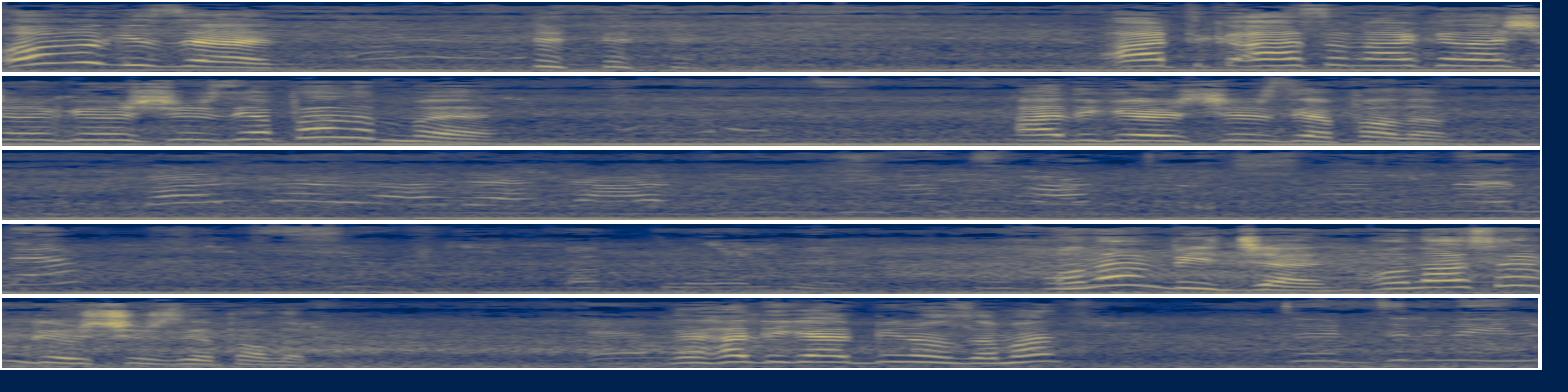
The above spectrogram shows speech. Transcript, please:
o. O mu güzel? Artık Aslan arkadaşlara görüşürüz yapalım mı? Hadi görüşürüz yapalım. Ona mı bineceksin? Ondan sonra mı görüşürüz yapalım? Evet. Ve hadi gel bin o zaman. Durdur beni.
